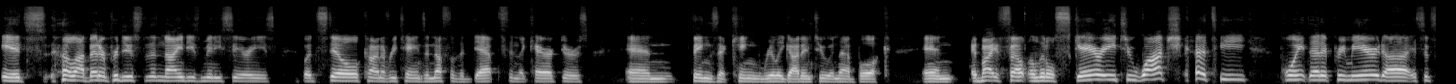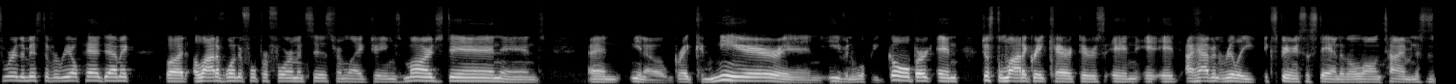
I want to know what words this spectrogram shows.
it's a lot better produced than the 90s miniseries, but still kind of retains enough of the depth in the characters and things that King really got into in that book. And it might have felt a little scary to watch at the point that it premiered, uh, since we're in the midst of a real pandemic but a lot of wonderful performances from like James Marsden and and you know Greg Kinnear and even Whoopi Goldberg and just a lot of great characters. And it, it, I haven't really experienced the stand in a long time, and this has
